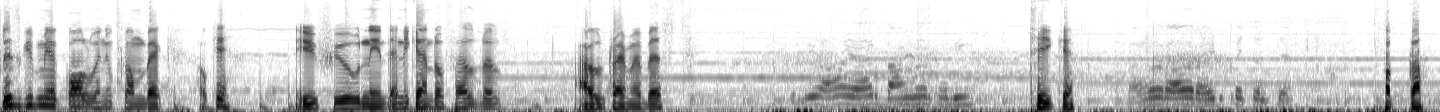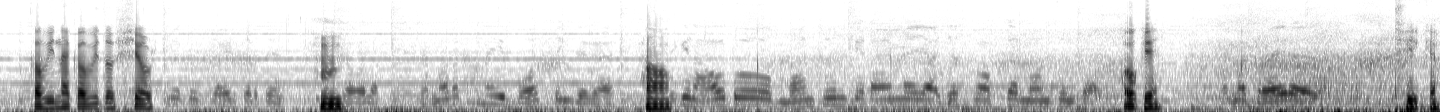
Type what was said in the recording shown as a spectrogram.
Please give me a call when you come back okay? If you need any kind of help well i will try my best. चलिए आओ यार बैंगलोर कभी। ठीक है। बैंगलोर आओ राइड पे चलते हैं। पक्का। कभी ना कभी तो श्योर कुछ राइड करते हैं। हम्म। कर्नाटका में ये बहुत सही जगह है। हाँ। लेकिन आओ तो मानसून के टाइम में या जस्ट आफ्टर मानसून का ओके वरना ड्राई रहेगा ठीक है।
